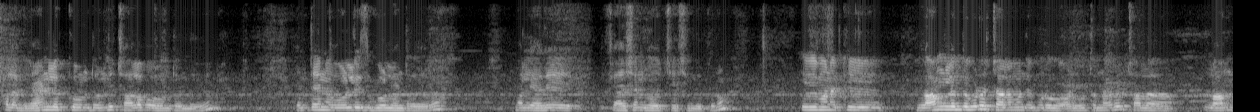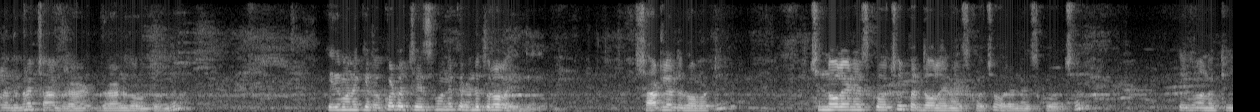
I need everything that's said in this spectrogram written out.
చాలా గ్రాండ్ లుక్ ఉంటుంది చాలా బాగుంటుంది. ఇది ఎంతైనా ఓల్డ్ ఈజ్ గోల్డ్ అంటారు కదా. మళ్ళీ అదే ఫ్యాషన్గా వచ్చేసింది ఇప్పుడు. ఇవి మనకి లాంగ్ లెంత్ కూడా చాలామంది ఇప్పుడు అడుగుతున్నారు. చాలా లాంగ్ లెంత్ కూడా చాలా గ్రాండ్ గ్రాండ్గా ఉంటుంది. ఇది మనకి ఇది ఒక్కటి వచ్చేసి మనకి రెండు తులాలు అయింది షార్ట్ లెంత్ కాబట్టి చిన్న వాళ్ళైనా వేసుకోవచ్చు పెద్ద వాళ్ళైనా వేసుకోవచ్చు ఎవరైనా వేసుకోవచ్చు. ఇది మనకి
